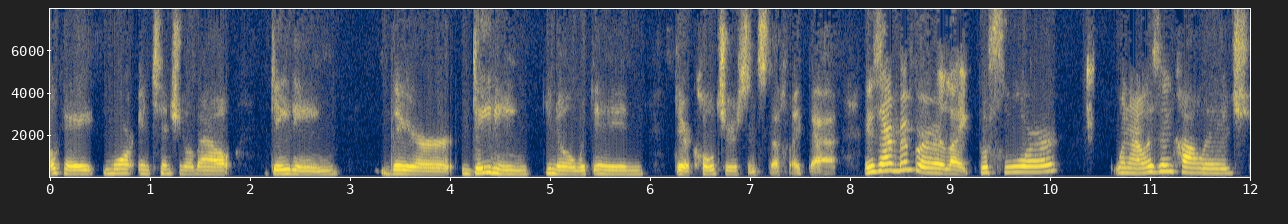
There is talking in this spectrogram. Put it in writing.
okay more intentional about dating their dating you know within their cultures and stuff like that. Because i remember like before when i was in college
